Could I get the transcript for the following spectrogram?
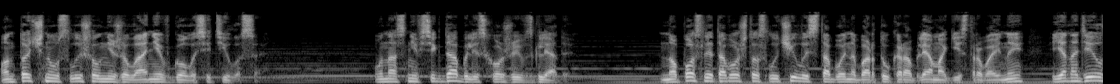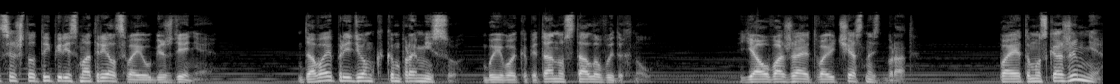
он точно услышал нежелание в голосе Тилоса. У нас не всегда были схожие взгляды. Но после того, что случилось с тобой на борту корабля магистра войны, я надеялся, что ты пересмотрел свои убеждения. Давай придем к компромиссу, боевой капитан устало выдохнул. Я уважаю твою честность, брат. Поэтому скажи мне,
